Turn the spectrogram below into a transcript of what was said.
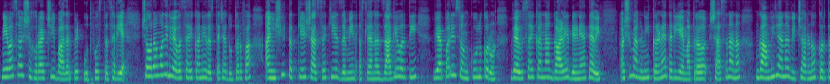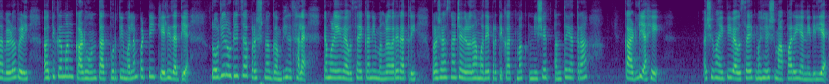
नेवासा शहराची बाजारपेठ उद्ध्वस्त झाली आहे. शहरामधील व्यावसायिकांनी रस्त्याच्या दुतर्फा ऐंशी टक्के शासकीय जमीन असल्यानं जागेवरती व्यापारी संकुल करून व्यावसायिकांना गाळे देण्यात यावे अशी मागणी करण्यात आली आहे. मात्र शासनानं गांभीर्यानं विचार न करता वेळोवेळी अतिक्रमण काढून तात्पुरती मलमपट्टी केली जाते. रोजीरोटीचा प्रश्न गंभीर झालाय. त्यामुळे व्यावसायिकांनी मंगळवारी रात्री प्रशासनाच्या विरोधामध्ये प्रतिकात्मक निषेध अंत्ययात्रा काढली आहे. अशी माहिती व्यावसायिक महेश मापारे यांनी दिली आहे.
